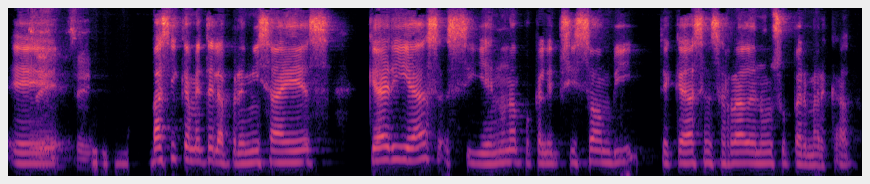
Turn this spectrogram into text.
Eh, sí, sí. Básicamente la premisa es, ¿qué harías si en un apocalipsis zombie te quedas encerrado en un supermercado?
